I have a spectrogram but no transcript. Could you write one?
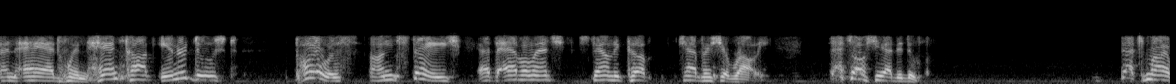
an ad when Hancock introduced Polis on stage at the Avalanche Stanley Cup Championship rally. That's all she had to do. That's my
